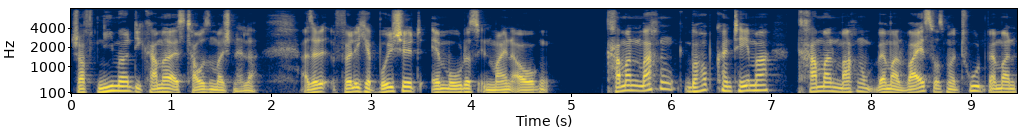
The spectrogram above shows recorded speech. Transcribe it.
Schafft niemand, die Kamera ist tausendmal schneller. Also völliger Bullshit, M-Modus in meinen Augen. Kann man machen, überhaupt kein Thema. Kann man machen, wenn man weiß, was man tut, wenn man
